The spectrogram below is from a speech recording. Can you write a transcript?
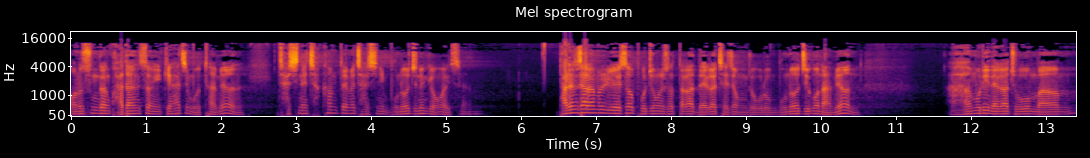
어느 순간 과단성 있게 하지 못하면 자신의 착함 때문에 자신이 무너지는 경우가 있어요. 다른 사람을 위해서 보증을 섰다가 내가 재정적으로 무너지고 나면 아무리 내가 좋은 마음,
